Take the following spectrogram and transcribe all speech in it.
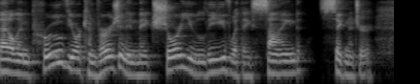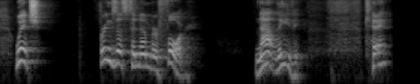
that'll improve your conversion and make sure you leave with a signed signature. Which brings us to number four, not leaving. Okay?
